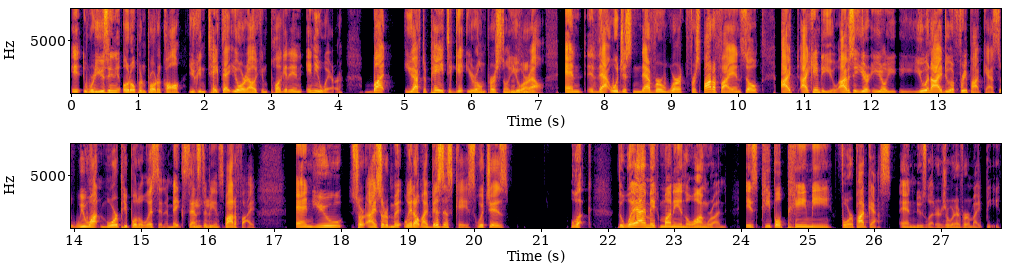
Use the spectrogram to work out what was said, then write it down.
it, we're using the open protocol. You can take that URL, you can plug it in anywhere, but you have to pay to get your own personal Mhm. URL. And that would just never work for Spotify. And so I, I came to you. Obviously, you're you know you, you and I do a free podcast. We want more people to listen. It makes sense to be in Spotify. And you sort I sort of laid out my business case, which is look, the way I make money in the long run is people pay me for podcasts and newsletters or whatever it might be.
